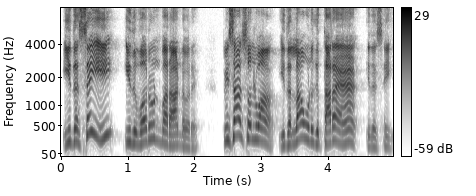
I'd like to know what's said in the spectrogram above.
இதை செய் இது வரும்னு பார் ஆண்டவர். பிசா சொல்லுவான் இதெல்லாம் உனக்கு தரேன் இதை செய்.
